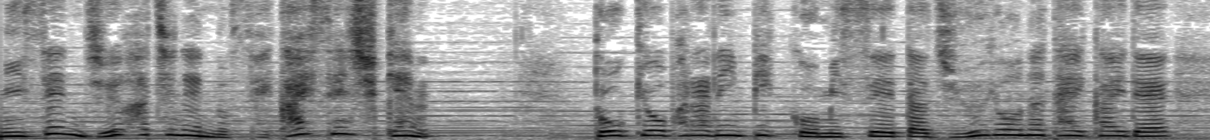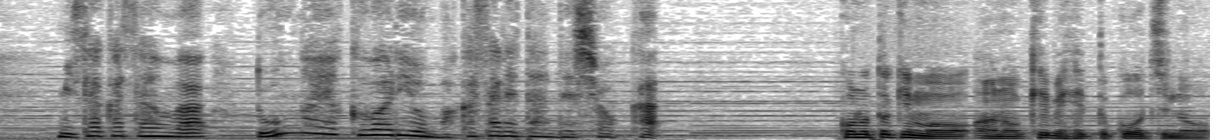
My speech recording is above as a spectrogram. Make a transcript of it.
2018年の世界選手権。東京パラリンピックを見据えた重要な大会で三坂さんはどんな役割を任されたんでしょうか？この時もあのケビンヘッドコーチの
